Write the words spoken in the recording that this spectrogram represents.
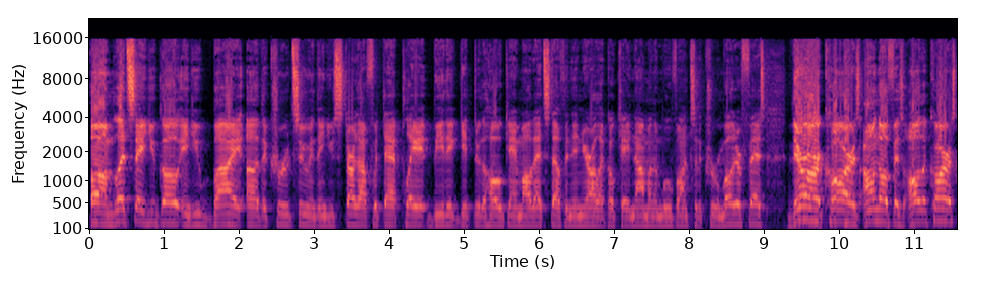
um let's say you go and you buy uh The Crew 2 and then you start off with that, play it, beat it, get through the whole game, all that stuff and then you're all like, "Okay, now I'm going to move on to The Crew Motorfest." There are cars. I don't know if it's all the cars,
